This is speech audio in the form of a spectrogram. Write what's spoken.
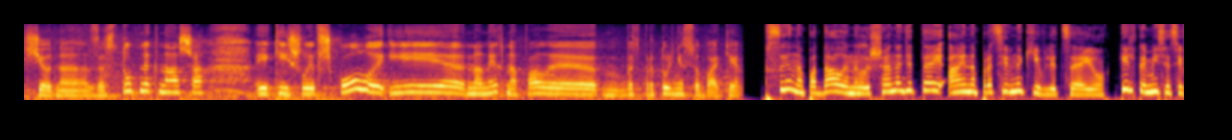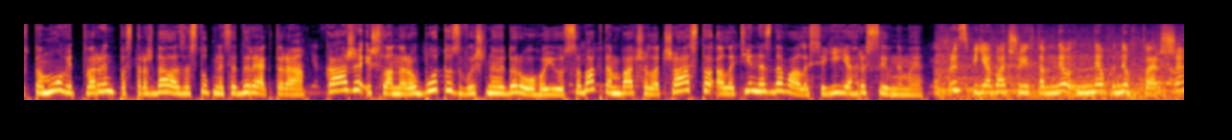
ще одна заступник наша, які йшли в школу, і на них напали безпритульні собаки. Пси нападали не лише на дітей, а й на працівників ліцею. Кілька місяців тому від тварин постраждала заступниця директора. Каже, ішла на роботу звичною дорогою. Собак там бачила часто, але ті не здавалися їй агресивними. В принципі, я бачу їх там не, не, не вперше,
